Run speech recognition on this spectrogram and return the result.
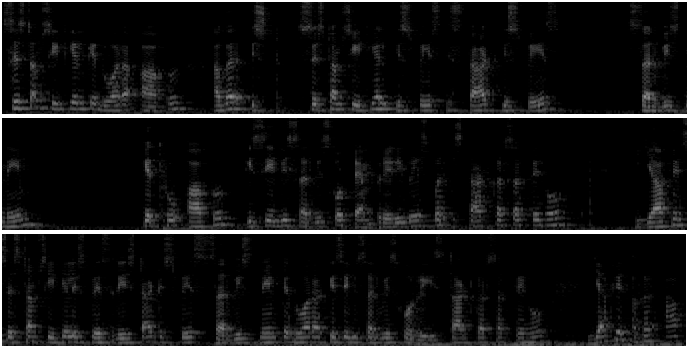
सिस्टम सी के द्वारा आप अगर system CTL space start space service name के थ्रू आप किसी भी सर्विस को टेम्परेरी बेस पर स्टार्ट कर सकते हो, या फिर system CTL space restart space service name के द्वारा किसी भी सर्विस को रीस्टार्ट कर सकते हो। या फिर अगर आप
